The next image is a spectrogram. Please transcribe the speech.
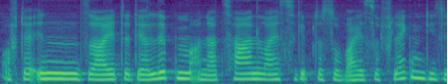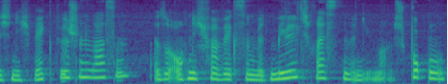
auf der Innenseite der Lippen, an der Zahnleiste gibt es so weiße Flecken, die sich nicht wegwischen lassen. Also auch nicht verwechseln mit Milchresten, wenn die mal spucken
